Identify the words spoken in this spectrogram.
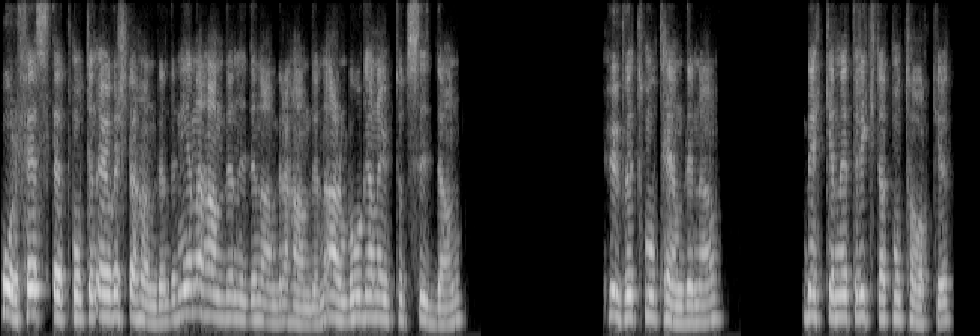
hårfästet mot den översta handen. Den ena handen i den andra handen. Armbågarna ut åt sidan. Huvudet mot händerna. Bäckenet riktat mot taket.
